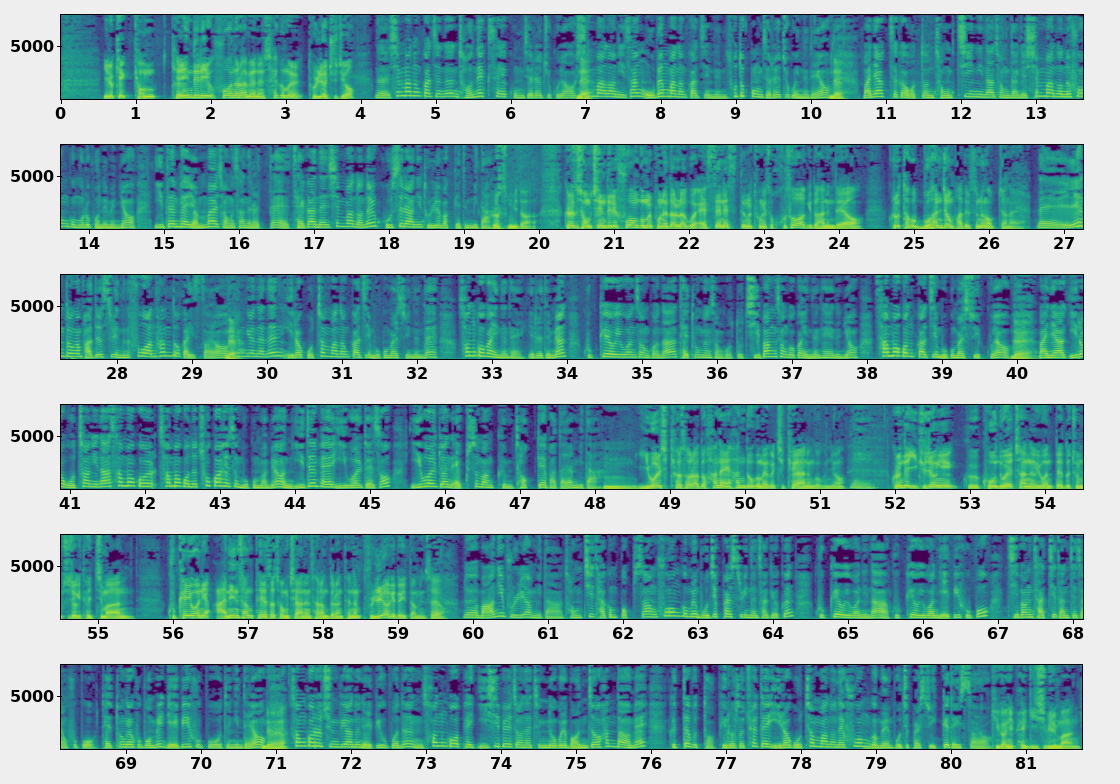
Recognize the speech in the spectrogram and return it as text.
이렇게 경, 개인들이 후원을 하면 세금을 돌려주죠? 네, 10만 원까지는 전액세 공제를 해주고요. 네. 10만 원 이상 500만 원까지는 소득 공제를 해주고 있는데요. 네. 만약 제가 어떤 정치인이나 정당에 10만 원을 후원금으로 보내면요, 이듬해 연말 정산을 할 때 제가 낸 10만 원을 고스란히 돌려받게 됩니다. 그렇습니다. 그래서 정치인들이 후원금을 보내달라고 SNS 등을 통해서 호소하기도 하는데요. 그렇다고 무한정 받을 수는 없잖아요. 네, 1년 동안 받을 수 있는 후원 한도가 있어요. 네. 평균에는 1억 5천만 원까지 모금할 수 있는데 선거가 있는 해, 예를 들면 국회의원 선거나 대통령 선거, 또 지방 선거가 있는 해에는요. 3억 원까지 모금할 수 있고요. 네. 만약 1억 5천이나 3억 원 3억 원을 초과해서 모금하면 이듬해 2월 돼서 2월 된 액수만큼 적게 받아야 합니다. 음, 2월 시켜서라도 한 해 한도 금액을 지켜야 하는 거군요. 네. 그런데 이 규정이 그 고 노회찬 의원 때도 좀 지적이 됐지만 국회의원이 아닌 상태에서 정치하는 사람들한테는 불리하게 돼 있다면서요? 네, 많이 불리합니다. 정치자금법상 후원금을 모집할 수 있는 자격은 국회의원이나 국회의원 예비후보, 지방자치단체장 후보, 대통령 후보 및 예비후보 등인데요. 네. 선거를 준비하는 예비후보는 선거 120일 전에 등록을 먼저 한 다음에 그때부터 비로소 최대 1억 5천만 원의 후원금을 모집할 수 있게 돼 있어요. 기간이 120일만.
